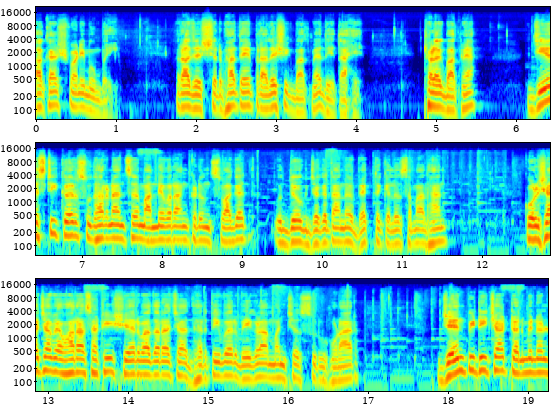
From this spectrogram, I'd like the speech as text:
आकाशवाणी मुंबई. राजेश शर्भाते प्रादेशिक बातम्या देत आहे. ठळक बातम्या. जीएसटी कर सुधारणांचं मान्यवरांकडून स्वागत. उद्योग जगतानं व्यक्त केलं समाधान. कोळशाच्या व्यवहारासाठी शेअर बाजाराच्या धर्तीवर वेगळा मंच सुरू होणार. जेएनपीटीच्या टर्मिनल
